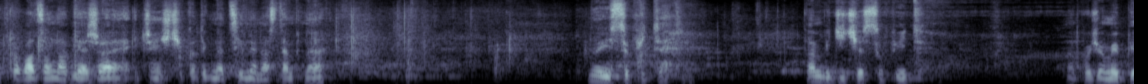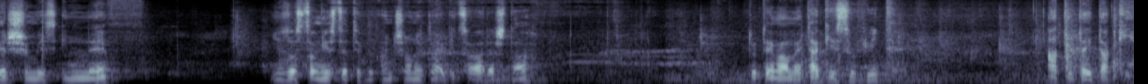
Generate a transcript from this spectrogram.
prowadzą na wieżę i części kondygnacyjne następne. No i sufity. Tam widzicie sufit. Na poziomie pierwszym jest inny. Nie został niestety wykończony tak jak i cała reszta. Tutaj mamy taki sufit, a tutaj taki.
